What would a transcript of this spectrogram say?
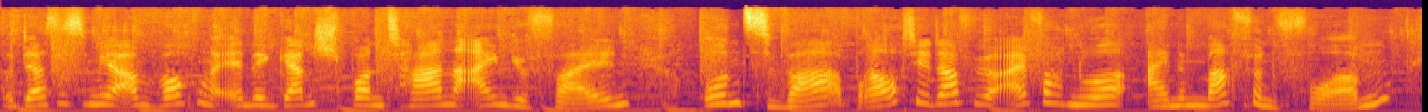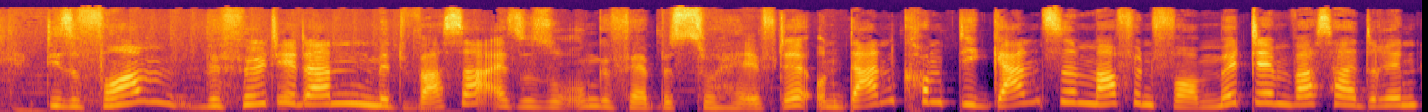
Und das ist mir am Wochenende ganz spontan eingefallen. Und zwar braucht ihr dafür einfach nur eine Muffinform. Diese Form befüllt ihr dann mit Wasser, also so ungefähr bis zur Hälfte. Und dann kommt die ganze Muffinform mit dem Wasser drin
